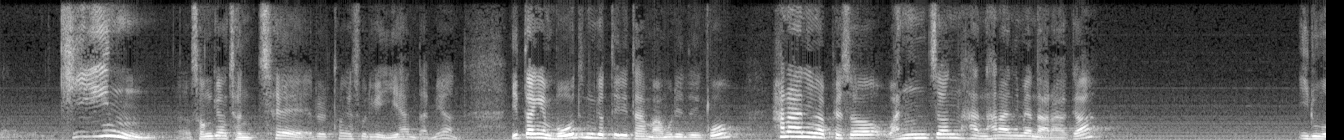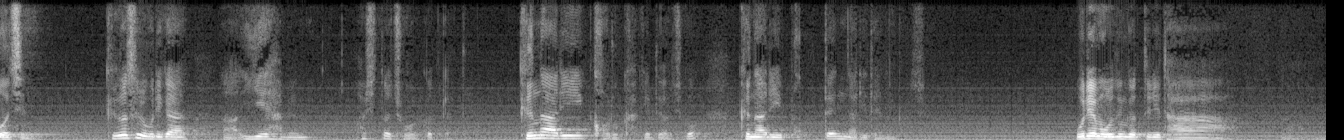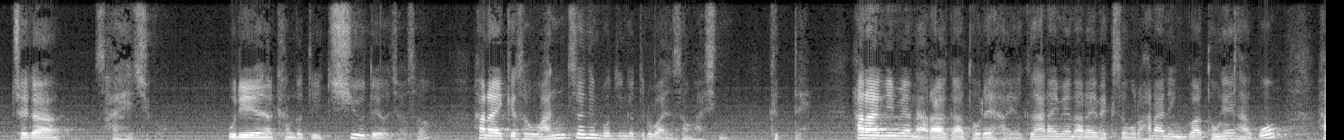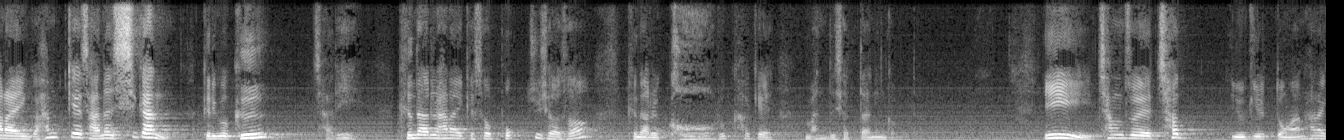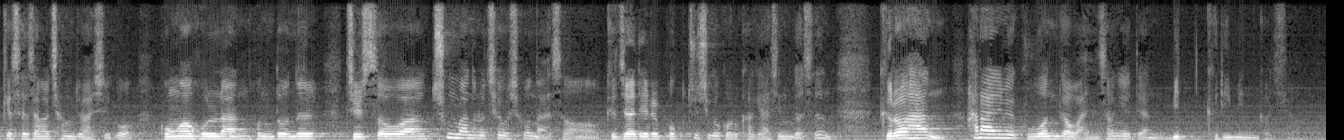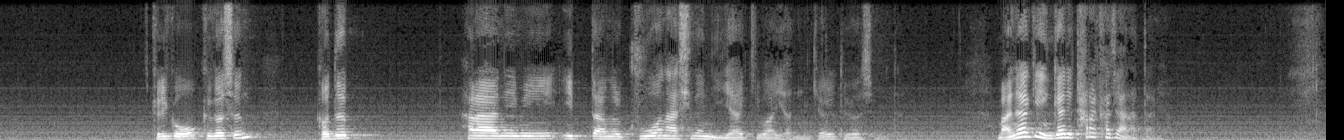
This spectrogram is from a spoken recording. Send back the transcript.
긴 성경 전체를 통해서 우리가 이해한다면 이 땅의 모든 것들이 다 마무리되고 하나님 앞에서 완전한 하나님의 나라가 이루어진 그것을 우리가 어, 이해하면 훨씬 더 좋을 것 같아요. 그날이 거룩하게 되어지고 그날이 복된 날이 되는 거죠. 우리의 모든 것들이 다 어, 죄가 사해지고 우리의 연약한 것들이 치유되어져서 하나님께서 완전히 모든 것들을 완성하신 그때 하나님의 나라가 도래하여 그 하나님의 나라의 백성으로 하나님과 동행하고 하나님과 함께 사는 시간 그리고 그 자리 그날을 하나님께서 복 주셔서 그날을 거룩하게 만드셨다는 겁니다. 이 창조의 첫 6일 동안 하나님께서 세상을 창조하시고 공화 혼란 혼돈을 질서와 충만으로 채우시고 나서 그 자리를 복 주시고 거룩하게 하신 것은 그러한 하나님의 구원과 완성에 대한 밑 그림인 거죠. 그리고 그것은 거듭 하나님이 이 땅을 구원하시는 이야기와 연결되었습니다. 만약에 인간이 타락하지 않았다면,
